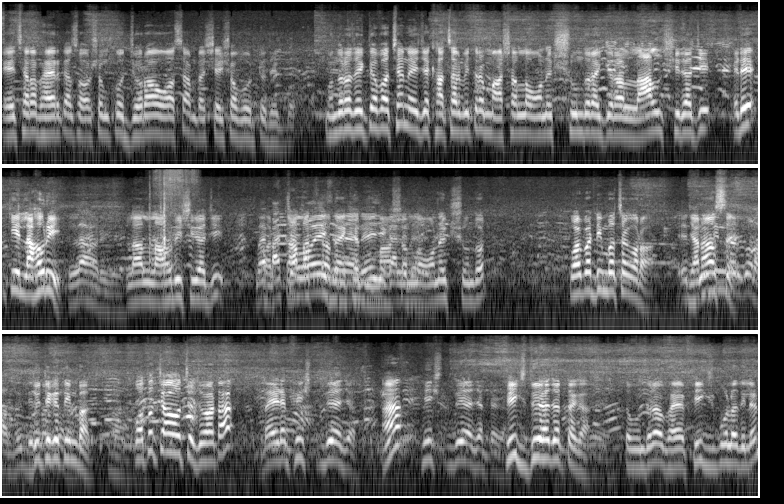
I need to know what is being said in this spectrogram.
এছাড়া ভাইয়ের কাছে অসংখ্য জোড়াও আছে আমরা সেই সব একটু দেখব। বন্ধুরা দেখতে পাচ্ছেন এই যে খাঁচার ভিতরে মাশাল্লাহ অনেক সুন্দর এক জোড়া লাল সিরাজি। এটা কি লাহোরি? লাল লাহোরি সিরাজি। কালারটা দেখেন কালিটা। অনেক সুন্দর। কয়বার ডিম বাচ্চা করা? জানা আছে? দুই থেকে তিনবার। কত চাওয়া হচ্ছে ভাই এটা ফিক্সড দুই হাজার। হ্যাঁ? ফিক্সড দুই হাজার টাকা। ফিক্স দুই হাজার টাকা। তো বন্ধুরা ভাইয়া ফিক্স বলে দিলেন।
